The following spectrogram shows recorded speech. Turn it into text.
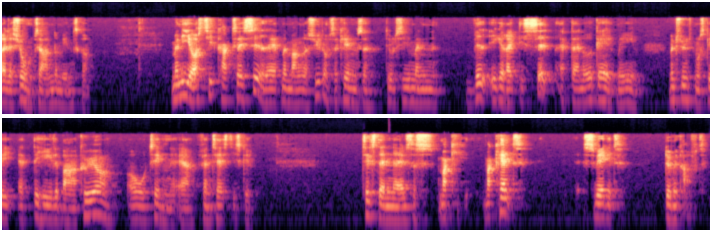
relation til andre mennesker. Mani er også tit karakteriseret af, at man mangler sygdomserkendelse. Det vil sige, at man ved ikke rigtig selv, at der er noget galt med en. men synes måske, at det hele bare kører, og tingene er fantastiske. Tilstanden er altså mark- markant svækket dømmekraft.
